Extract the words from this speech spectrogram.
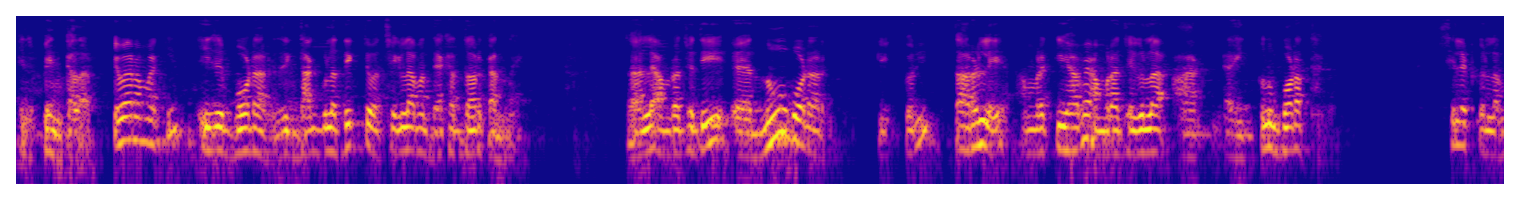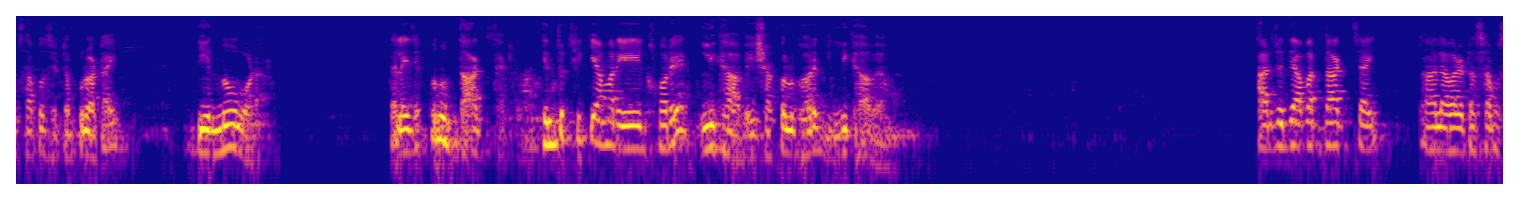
এই যে পেন কালার এবার আমরা কি? এই যে বর্ডার যে দাগগুলো দেখতে পাচ্ছি, এগুলো আমার দেখার দরকার নাই। তাহলে আমরা যদি নো বর্ডার ক্লিক করি, তাহলে আমরা কি হবে? আমরা যেগুলা কোনো বর্ডার থাকে সিলেক্ট করলাম সাপোজ এটা পুরোটাই, দিয়ে নো বর্ডার তাহলে এই যে কোনো দাগ থাকল কিন্তু ঠিকই আমার এই ঘরে লিখা হবে, এই সকল ঘরে লিখা হবে আমার। আর যদি আবার দাগ চাই তাহলে আবার এটা সাপোজ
